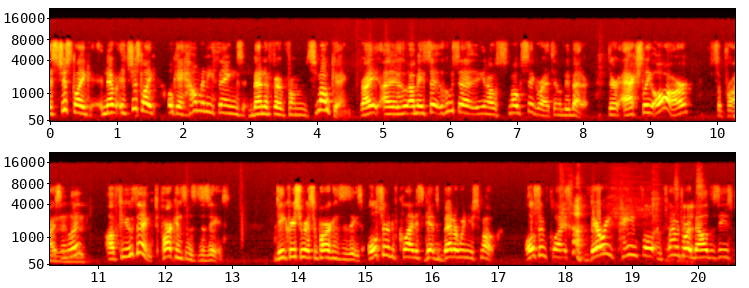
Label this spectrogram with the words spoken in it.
it's just like never. It's just like okay, how many things benefit from smoking, right? I, I mean, say, who said you know smoke cigarettes and it'll be better? There actually are, surprisingly, mm-hmm. a few things. Parkinson's disease decrease your risk of Parkinson's disease. Ulcerative colitis gets better when you smoke. Ulcerative colitis, very painful inflammatory bowel disease,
